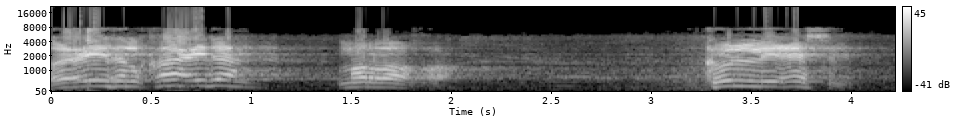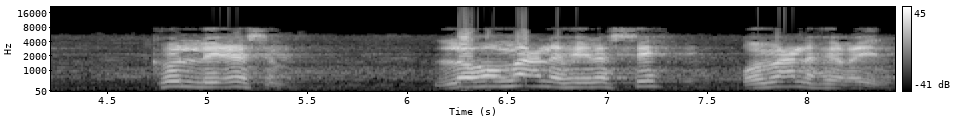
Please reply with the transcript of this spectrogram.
أعيد القاعدة مرة أخرى. كل اسم كل اسم له معنى في نفسه ومعنى في غيره.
